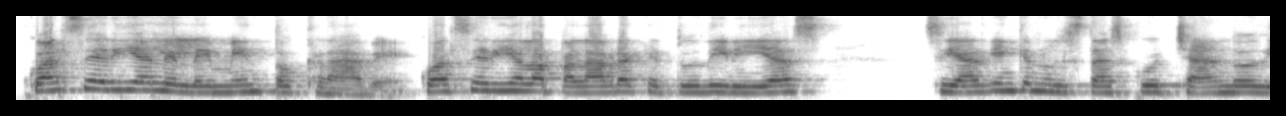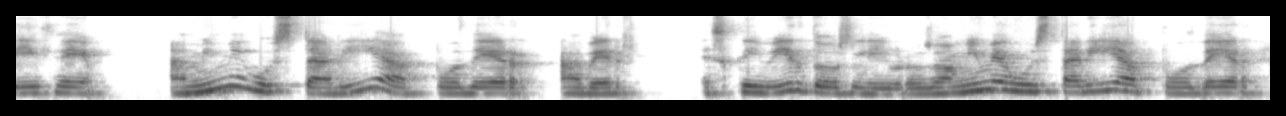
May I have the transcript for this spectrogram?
¿Cuál sería el elemento clave? ¿Cuál sería la palabra que tú dirías si alguien que nos está escuchando dice, a mí me gustaría poder haber escribir dos libros. O a mí me gustaría poder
